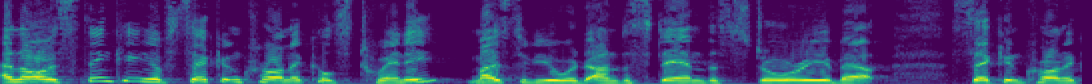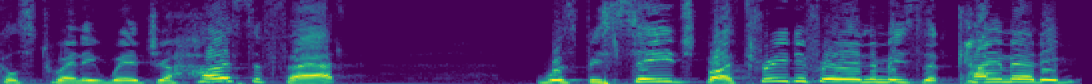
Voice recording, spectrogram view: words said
And I was thinking of 2 Chronicles 20. Most of you would understand the story about 2 Chronicles 20, where Jehoshaphat was besieged by three different enemies that came at him,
